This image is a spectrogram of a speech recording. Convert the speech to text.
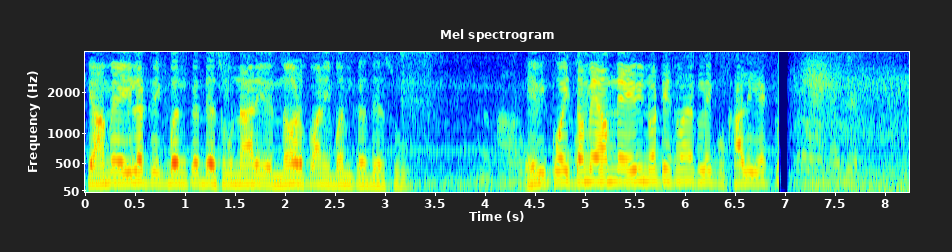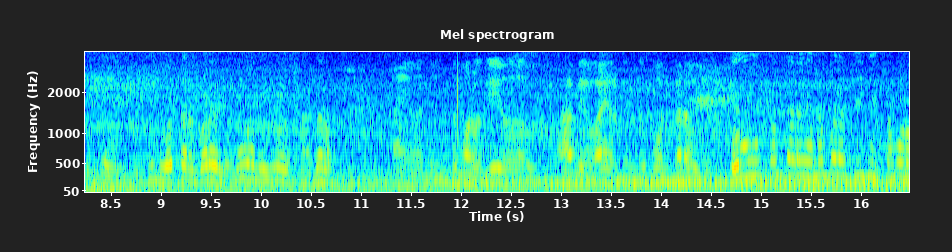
કે અમે ઇલેક્ટ્રિક બંધ કરી દેશું નાળી નળ પાણી બંધ કરી દેશું. એવી કોઈ તમે અમને એવી નોટિસમાં નથી લખ્યું ખાલી એક તમારો જે આવે વાયરમેન તો ફોન કરાવજો તો હું તમ નંબર જ દઈશ તમારો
